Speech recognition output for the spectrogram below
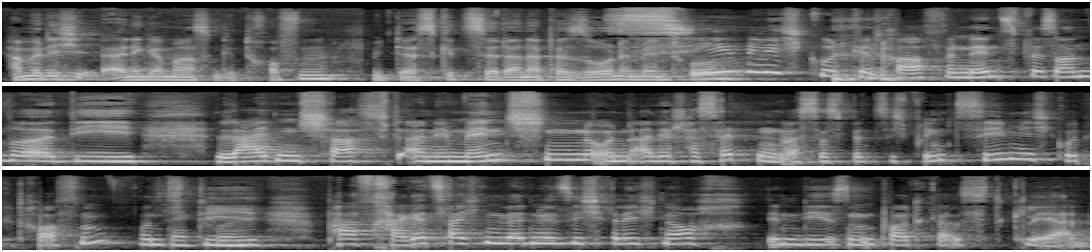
Haben wir dich einigermaßen getroffen mit der Skizze deiner Person im Intro? Ziemlich gut getroffen. Insbesondere die Leidenschaft an den Menschen und alle Facetten, was das mit sich bringt, ziemlich gut getroffen. Und cool. die paar Fragezeichen werden wir sicherlich noch in diesem Podcast klären.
